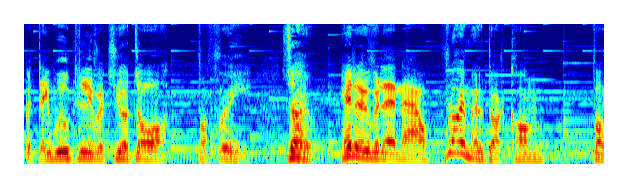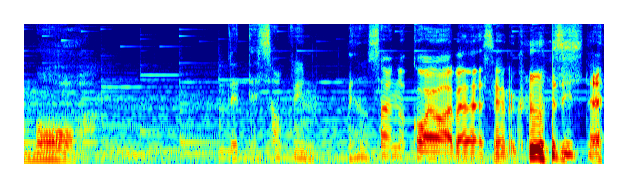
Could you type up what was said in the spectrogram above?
but they will deliver it to your door for free. So, head over there now, flymo.com, for more. There- There's something, there's something not quite right about that Santa Claus, is there?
